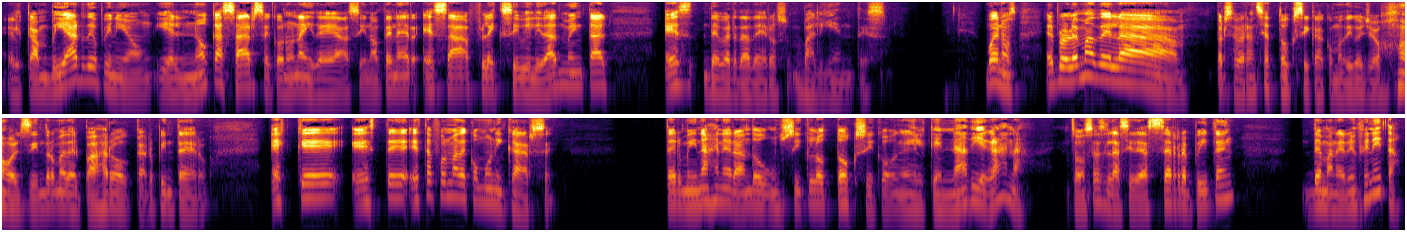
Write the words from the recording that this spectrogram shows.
El cambiar de opinión y el no casarse con una idea, sino tener esa flexibilidad mental, es de verdaderos valientes. Bueno, el problema de la perseverancia tóxica, como digo yo, o el síndrome del pájaro carpintero, es que este, esta forma de comunicarse termina generando un ciclo tóxico en el que nadie gana. Entonces las ideas se repiten de manera infinita.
